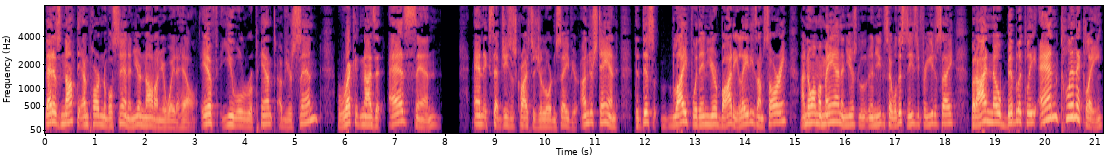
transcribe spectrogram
that is not the unpardonable sin and you're not on your way to hell. If you will repent of your sin, recognize it as sin, and accept Jesus Christ as your Lord and Savior. Understand that this life within your body, ladies, I'm sorry. I know I'm a man and you and you can say, well, this is easy for you to say, but I know biblically and clinically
